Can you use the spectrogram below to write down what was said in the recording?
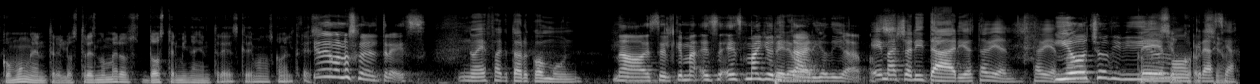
común entre los tres números, dos terminan en 3, quedémonos con el 3. Quedémonos con el 3. No es factor común. No, es el que ma- es, es mayoritario, pero digamos. Es mayoritario, está bien, está bien. Y vamos. 8 dividido Democracia.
